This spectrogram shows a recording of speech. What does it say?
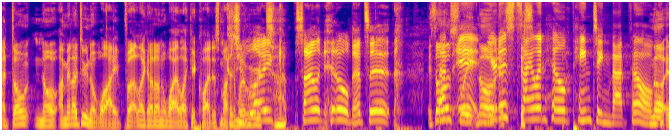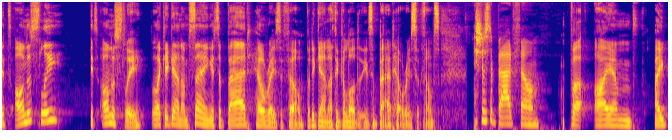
I don't know. I mean, I do know why, but like, I don't know why I like it quite as much. Because And you we like t- Silent Hill. That's it. it's That's honestly it. no. You're it's, just it's- Silent Hill painting that film. No, it's honestly, it's honestly like again, I'm saying it's a bad Hellraiser film, but again, I think a lot of these are bad Hellraiser films. It's just a bad film. but I am I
